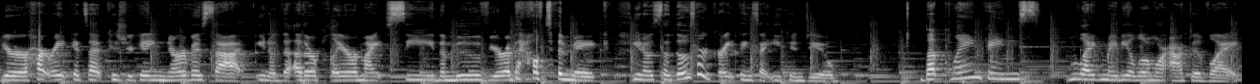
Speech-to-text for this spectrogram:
your heart rate gets up because you're getting nervous that you know the other player might see the move you're about to make. You know so those are great things that you can do but playing things like maybe a little more active, like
